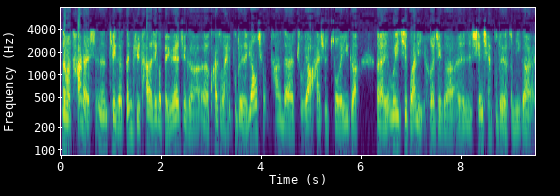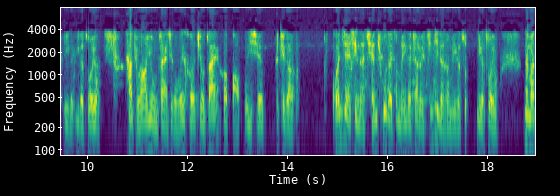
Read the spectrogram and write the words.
那么它的嗯，这个根据它的这个北约这个呃快速反应部队的要求，它的主要还是作为一个呃危机管理和这个呃先遣部队的这么一个一个一个作用。它主要用在这个维和救灾和保护一些这个关键性的前出的这么一个战略基地的这么一个作一个作用。那么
